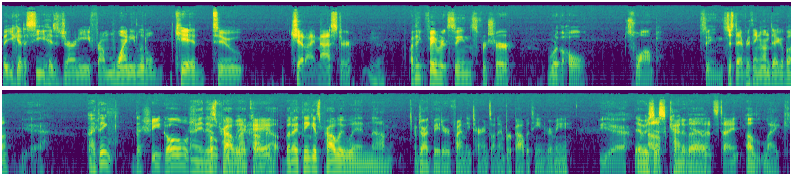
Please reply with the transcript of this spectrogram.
That you get to see his journey from whiny little kid to Jedi master. Yeah. I think favorite scenes for sure were the whole swamp scenes. Just everything on Dagobah. yeah. I think. The she goes. I mean, this is probably a cop head. out, but I think it's probably when um, Darth Vader finally turns on Emperor Palpatine for me. Yeah. It was Oh, just kind of yeah, a that's tight. a like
